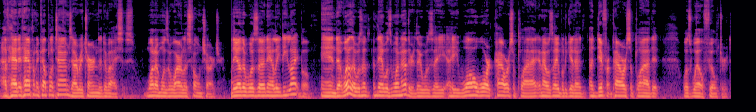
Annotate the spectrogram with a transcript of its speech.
I've had it happen a couple of times. I returned the devices. One of them was a wireless phone charger. The other was an LED light bulb. And uh, well, there was a, there was one other. There was a, a wall wart power supply, and I was able to get a, a different power supply that was well filtered.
